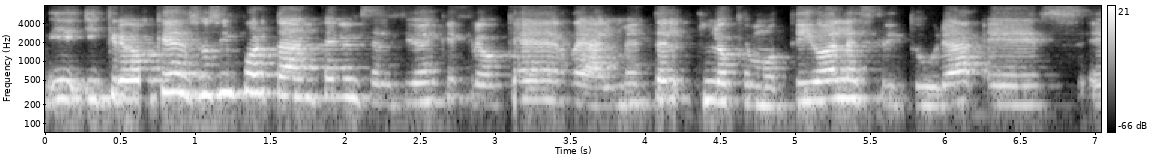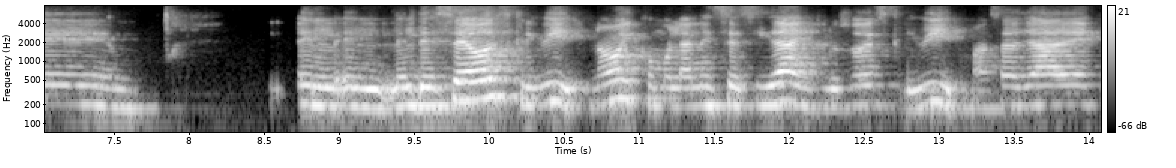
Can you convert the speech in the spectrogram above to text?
y, creo que eso es importante en el sentido en que creo que realmente lo que motiva la escritura es em, el, el, el, deseo de escribir, ¿no? Y como la necesidad incluso de escribir, más allá de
